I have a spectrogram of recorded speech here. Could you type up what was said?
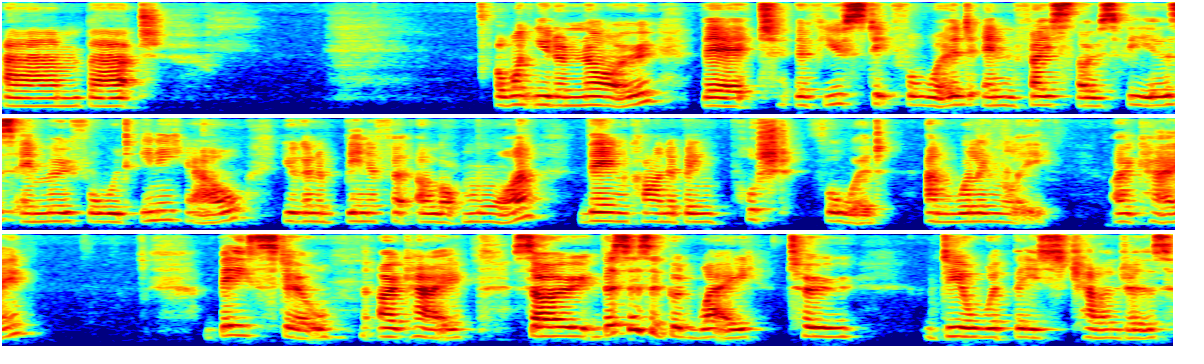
um, but I want you to know that if you step forward and face those fears and move forward anyhow, you're going to benefit a lot more than kind of being pushed forward unwillingly, okay? Be still, okay? So this is a good way to deal with these challenges,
